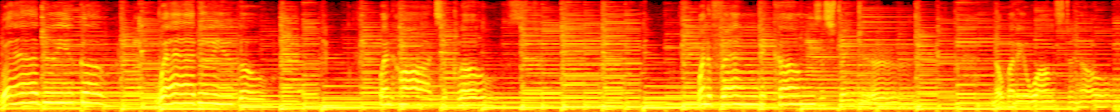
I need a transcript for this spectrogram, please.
Where do you go? Where do you go? when hearts are closed, when a friend becomes a stranger, nobody wants to know.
